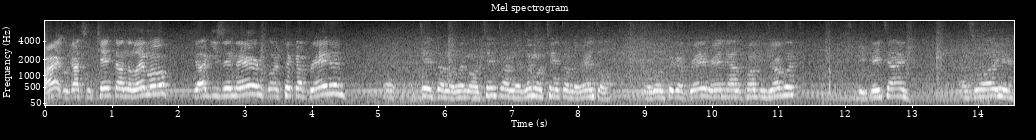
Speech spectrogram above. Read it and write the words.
All right, we got some tint on the limo. Dougie's in there. Going to pick up Brandon. Uh, tint on the limo, tint on the limo, tint on the rental. We're going to pick up Brandon. Heading down to Punk In Drublic. Should be a great time. Let's roll out of here.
